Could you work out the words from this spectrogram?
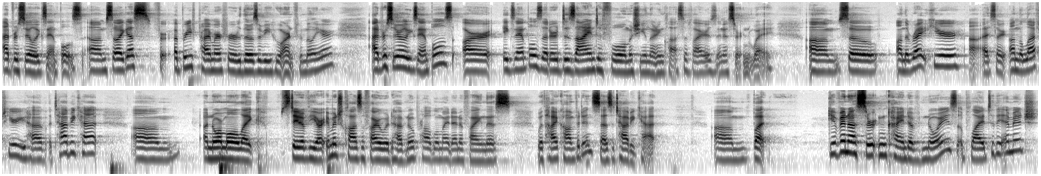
adversarial examples. Um, so I guess for a brief primer for those of you who aren't familiar, adversarial examples are examples that are designed to fool machine learning classifiers in a certain way. Um, so on the right here, uh, uh, sorry, on the left here, you have a tabby cat. Um, a normal like state-of-the-art image classifier would have no problem identifying this with high confidence as a tabby cat. Um, but given a certain kind of noise applied to the image,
